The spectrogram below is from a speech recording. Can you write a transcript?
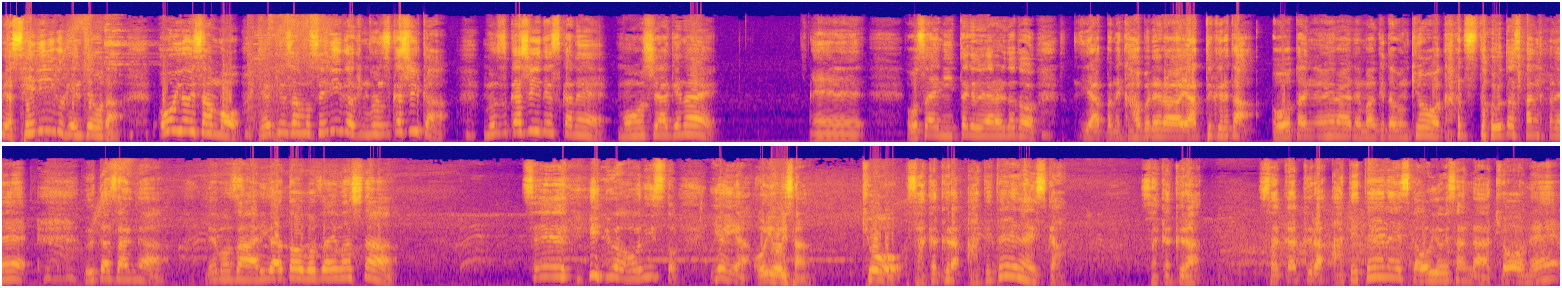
日はセリーグ限定オーダー。おいおいさんも、野球さんもセリーグが難しいか？難しいですかね？申し訳ない。えー、抑えに行ったけどやられたと、やっぱね、カブレラはやってくれた。大谷のエラーで負けた分、今日は勝つと、歌さんがね、歌さんが、レモンさんありがとうございました。セリーグは鬼スト。いやいや、おいおいさん。今日、坂倉当てたやないですか。坂倉。坂倉当てたやないですか、おいおいさんが。今日ね。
